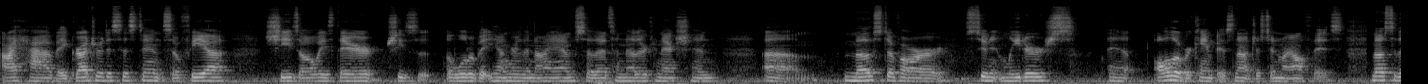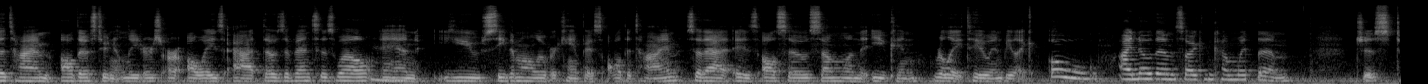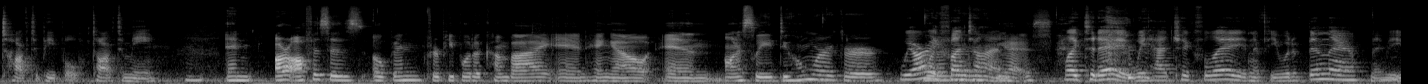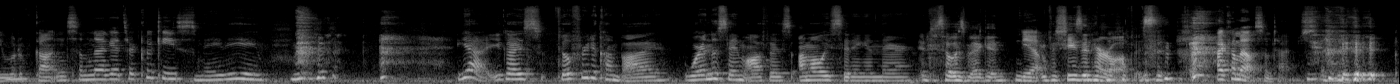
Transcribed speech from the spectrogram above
I have a graduate assistant, Sophia. She's always there. She's a, a little bit younger than I am, so that's another connection. Um, most of our student leaders, uh, all over campus, not just in my office, most of the time, all those student leaders are always at those events as well, and you see them all over campus all the time. So that is also someone that you can relate to and be like, oh, I know them, so I can come with them. Just talk to people, talk to me. Mm-hmm. And our office is open for people to come by and hang out and honestly do homework or We are a fun time. Yes. Like today, we had Chick fil A, and if you would have been there, maybe you would have gotten some nuggets or cookies. Maybe. yeah, you guys feel free to come by. We're in the same office. I'm always sitting in there, and so is Megan. Yeah. But she's in her office. I come out sometimes.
